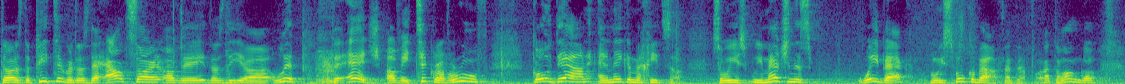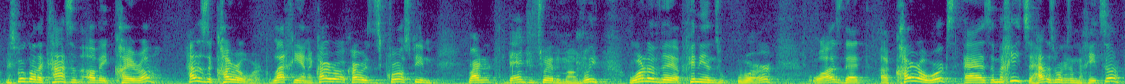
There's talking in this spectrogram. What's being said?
Does the pitikra, does the outside of a, does the uh, lip, the edge of a tikra of a roof, go down and make a mechitza? So we, we mentioned this way back when we spoke about, not that, not that long ago, we spoke about the concept of a kaira, how does the kaira work? Lechi and a kaira. A is this crossbeam right at the entranceway of the mavui. One of the opinions were was that a kaira works as a mechitza. How does it work as a mechitza?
